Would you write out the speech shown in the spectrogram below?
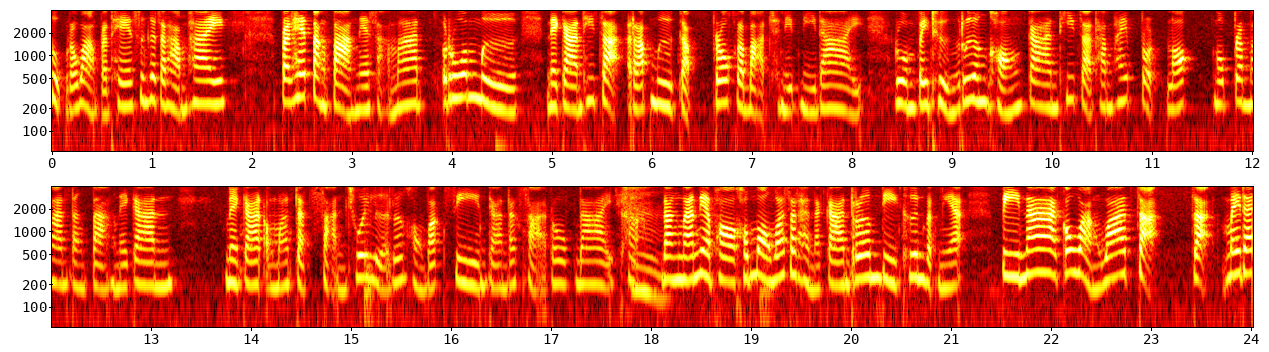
สุขระหว่างประเทศ ซึ่งก็จะทำให้ประเทศต่างๆเนี่ยสามารถร่วมมือในการที่จะรับมือกับโรคระบาดชนิดนี้ได้ รวมไปถึงเรื่องของการที่จะทำให้ปลดล็อกงบประมาณต่างๆ ในการ ในการออกมาจัดสรรช่วยเหลือเรื่องของวัคซีน การรักษาโรคได้ค่ะดังนั้นเนี่ยพอเขามองว่าสถานการณ์เริ่มดีขึ้นแบบเนี้ยปีหน้าก็หวังว่าจะจะไม่ได้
